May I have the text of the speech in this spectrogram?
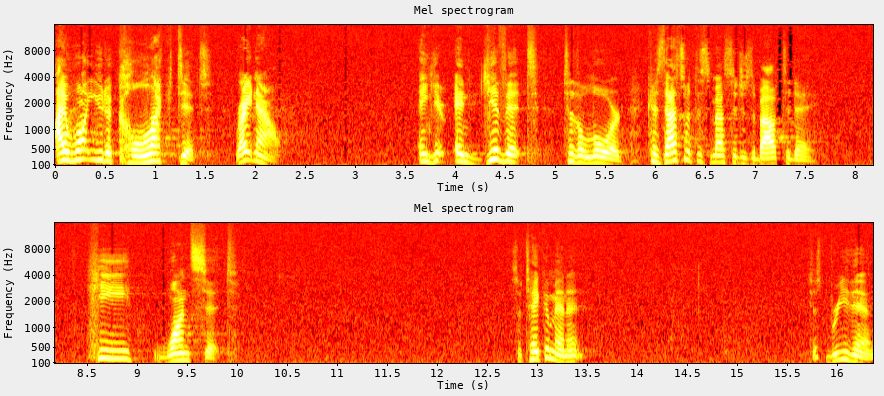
I want you to collect it right now and, get, and give it to the Lord because that's what this message is about today. He wants it. So take a minute. Just breathe in.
